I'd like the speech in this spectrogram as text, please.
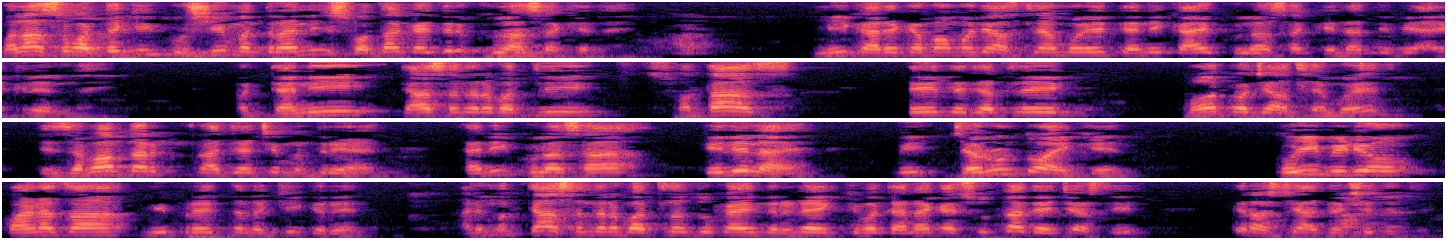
मला असं वाटतं की कृषी मंत्र्यांनी स्वतः काहीतरी खुलासा केलाय. मी कार्यक्रमामध्ये असल्यामुळे त्यांनी काय खुलासा केला ते मी ऐकलेलं नाही. पण त्यांनी त्या संदर्भातली स्वतःच ते त्याच्यातले महत्त्वाचे महत्त्वाचे असल्यामुळे ते जबाबदार राज्याचे मंत्री आहेत. त्यांनी खुलासा केलेला आहे. मी जरूर तो ऐकेन. तोही व्हिडिओ पाहण्याचा मी प्रयत्न नक्की करेन. आणि मग त्या संदर्भातला जो काही निर्णय किंवा त्यांना काही सूचना द्यायच्या असतील ते राष्ट्रीय अध्यक्ष देतील.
